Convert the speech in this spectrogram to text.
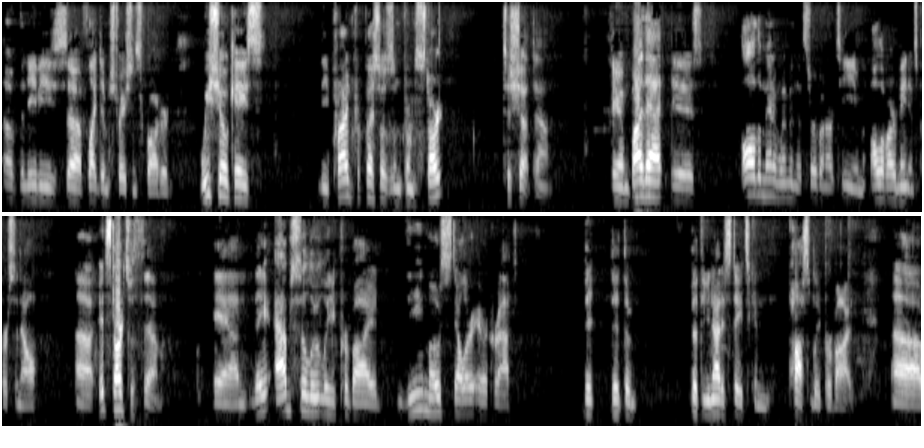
of the Navy's uh, flight demonstration squadron, we showcase the pride and professionalism from start to shutdown, and by that is all the men and women that serve on our team, all of our maintenance personnel. Uh, it starts with them, and they absolutely provide the most stellar aircraft that that the that the United States can possibly provide. Uh,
